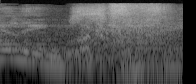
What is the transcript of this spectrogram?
Killing spree.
